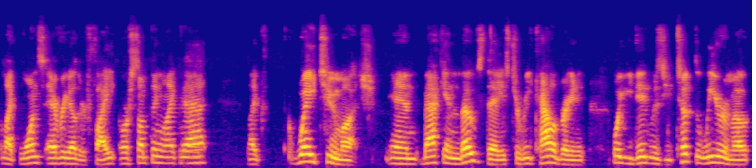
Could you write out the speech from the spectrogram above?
like once every other fight or something like Yeah. that, like way too much. And back in those days, to recalibrate it, what you did was you took the Wii remote,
